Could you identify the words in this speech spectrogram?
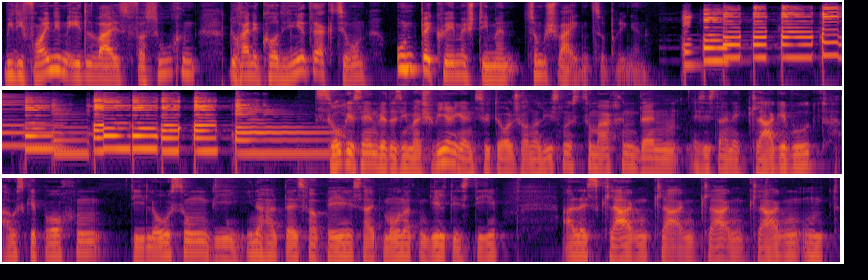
wie die Freunde im Edelweiß versuchen, durch eine koordinierte Aktion unbequeme Stimmen zum Schweigen zu bringen. So gesehen wird es immer schwieriger, in Südtirol Journalismus zu machen, denn es ist eine Klagewut ausgebrochen. Die Losung, die innerhalb der SVP seit Monaten gilt, ist die, alles klagen, klagen, klagen, klagen und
